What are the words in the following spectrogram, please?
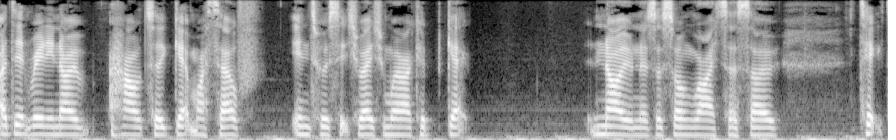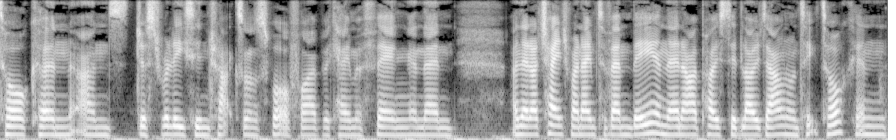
I didn't really know how to get myself into a situation where I could get known as a songwriter. So TikTok and and just releasing tracks on Spotify became a thing, and then and then I changed my name to venbee, and then I posted Lowdown on TikTok, and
